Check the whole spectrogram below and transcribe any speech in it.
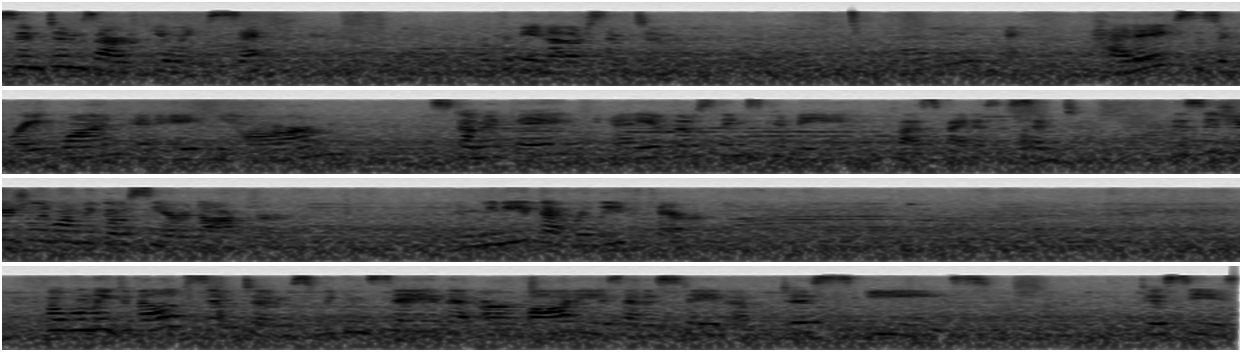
Symptoms are feeling sick. What could be another symptom? Headaches is a great one, an achy arm, stomach ache, any of those things could be classified as a symptom. This is usually when we go see our doctor. And we need that relief care. But when we develop symptoms, we can say that our body is at a state of dis-ease. Dis-ease,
